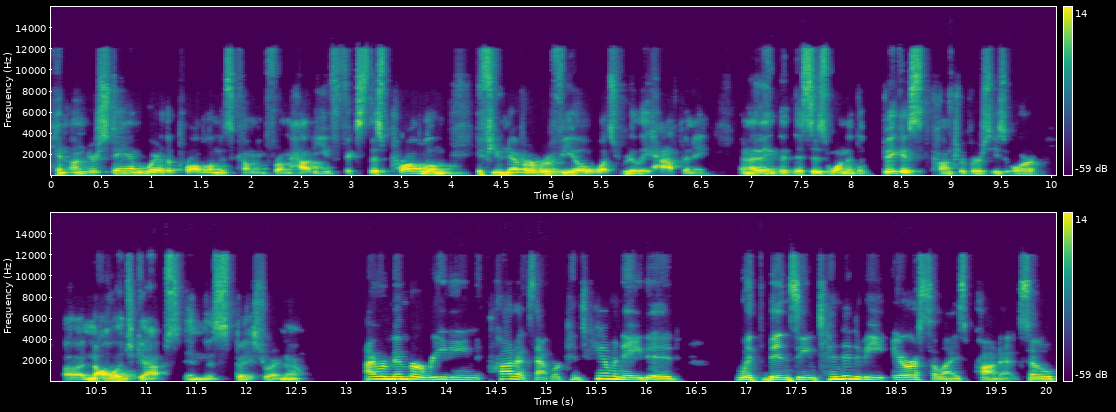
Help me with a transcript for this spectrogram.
can understand where the problem is coming from. How do you fix this problem if you never reveal what's really happening? And I think that this is one of the biggest controversies or uh, knowledge gaps in this space right now. I remember reading products that were contaminated with benzene tended to be aerosolized products. So,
